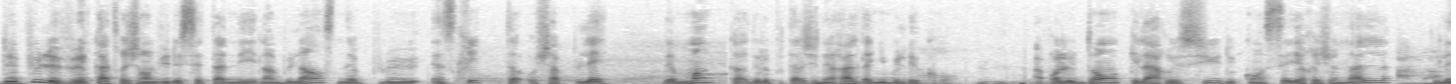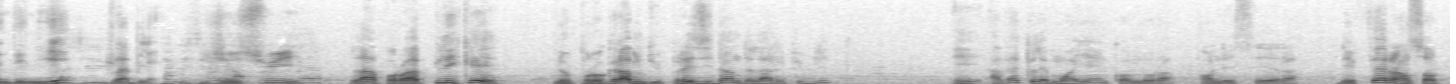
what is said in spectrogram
Depuis le 24 janvier de cette année, l'ambulance n'est plus inscrite au chapelet des manques de l'hôpital général d'Agni Belecro, après le don qu'il a reçu du conseil régional de l'indénié du. Je suis là pour appliquer le programme du président de la République et avec les moyens qu'on aura, on essaiera de faire en sorte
